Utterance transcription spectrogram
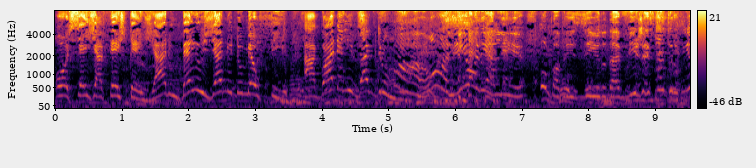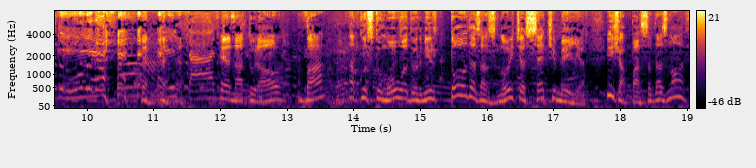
Vocês já festejaram bem os anos do meu filho. Agora ele vai dormir. Ah, olhem, olhem ali. O pobrezinho do Davi já está dormindo no ombro da sala. Verdade. É natural. Bá acostumou a dormir todas as noites às sete e meia. E já passa das nove.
